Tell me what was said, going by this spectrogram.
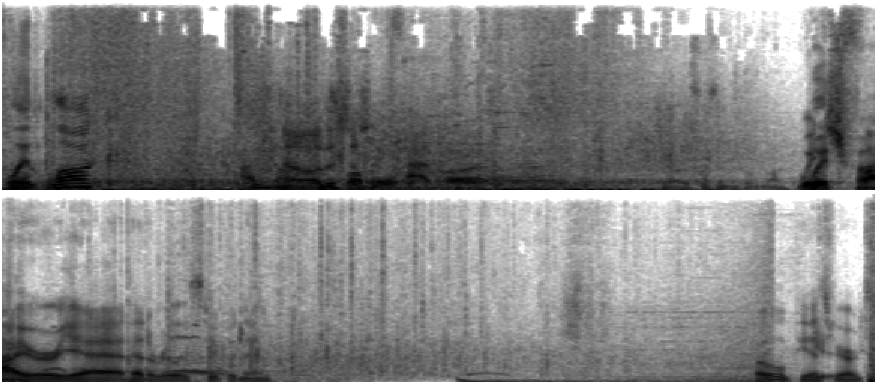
Flintlock. No, this isn't. No, this isn't Flintlock. Witchfire. Witchfire. Yeah, it had a really stupid name. Oh, PSVR 2.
